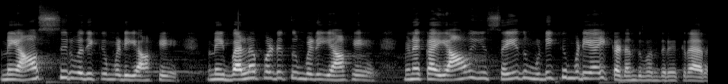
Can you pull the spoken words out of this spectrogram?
உன்னை ஆசிர்வதிக்கும்படியாக உன்னை பலப்படுத்தும்படியாக உனக்கு யாவையும் செய்து முடிக்கும்படியாய் கடந்து வந்திருக்கிறார்.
